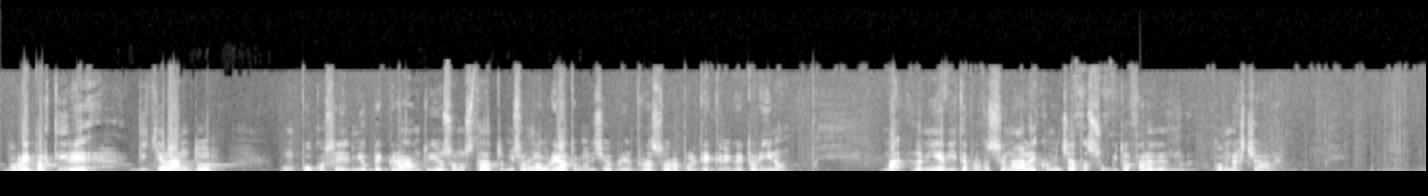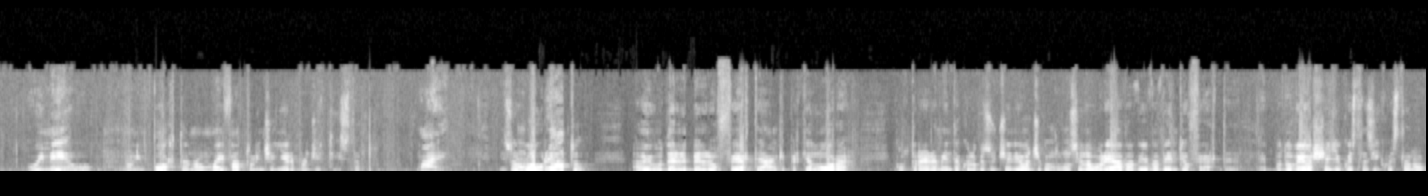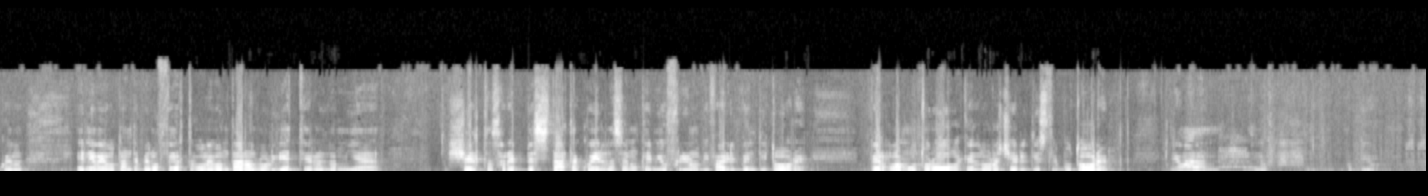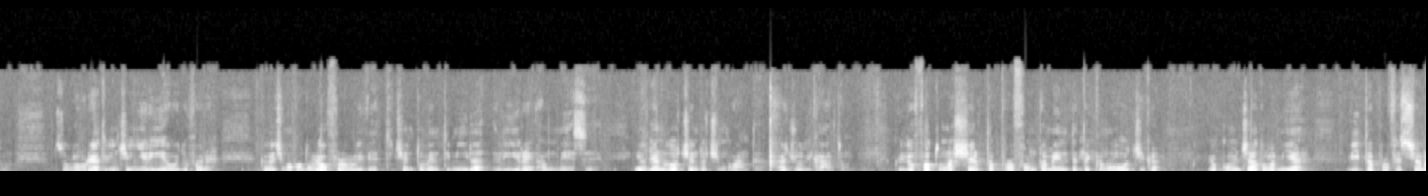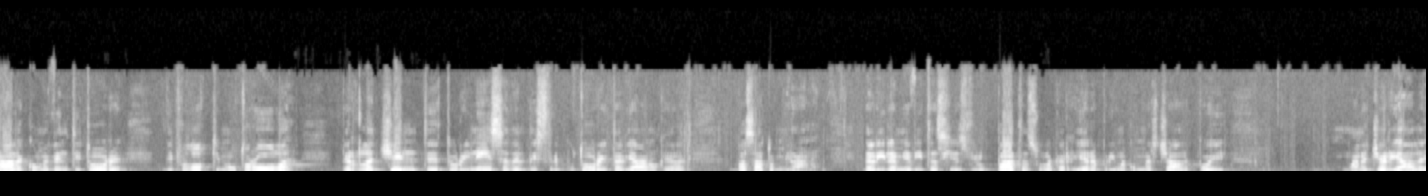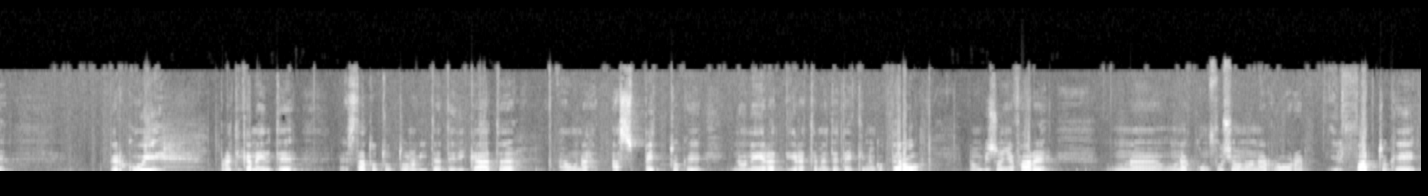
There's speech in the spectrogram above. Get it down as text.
vorrei partire dichiarando un po' cos'è il mio background. Io sono stato, mi sono laureato, come diceva prima il professore, al Politecnico di Torino, ma la mia vita professionale è cominciata subito a fare del commerciale. Oimè, o non importa, non ho mai fatto l'ingegnere progettista, mai. Mi sono laureato, avevo delle belle offerte anche perché allora, contrariamente a quello che succede oggi, quando uno si laureava aveva 20 offerte e doveva scegliere questa sì, questa no, quella. e ne avevo tante belle offerte, volevo andare all'Olivetti, era la mia scelta sarebbe stata quella, se non che mi offrirono di fare il venditore per la Motorola, che allora c'era il distributore. Io, ah, io, oddio, mi sono laureato in ingegneria, voglio fare... Dice, ma quanto le offrono Olivetti? 120.000 lire al mese. Io gliene do 150, aggiudicato. Quindi ho fatto una scelta profondamente tecnologica e ho cominciato la mia vita professionale come venditore di prodotti Motorola per la gente torinese del distributore italiano che era basato a Milano. Da lì la mia vita si è sviluppata sulla carriera prima commerciale, poi manageriale, per cui praticamente è stata tutta una vita dedicata a un aspetto che non era direttamente tecnico, però non bisogna fare una, una confusione, un errore. Il fatto che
